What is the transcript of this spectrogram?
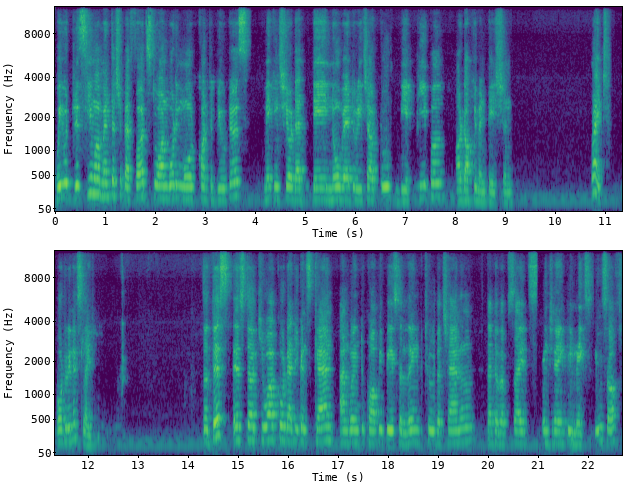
we would resume our mentorship efforts to onboarding more contributors, making sure that they know where to reach out to, be it people or documentation. Right, over to the next slide. So this is the QR code that you can scan. I'm going to copy paste the link to the channel that the website's engineering team makes use of.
